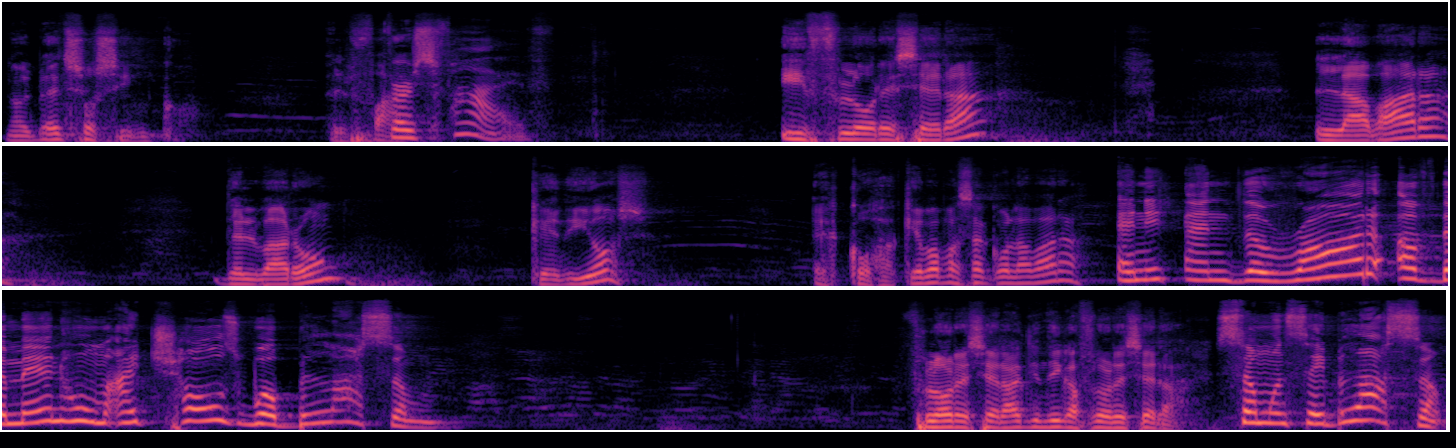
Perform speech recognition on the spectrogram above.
No, el verso 5. El 5. Verse 5. Y florecerá la vara del varón que Dios escoja. ¿Qué va a pasar con la vara? And, it, and the rod of the man whom I chose will blossom. Florecerá. Alguien diga florecerá. Someone say blossom.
